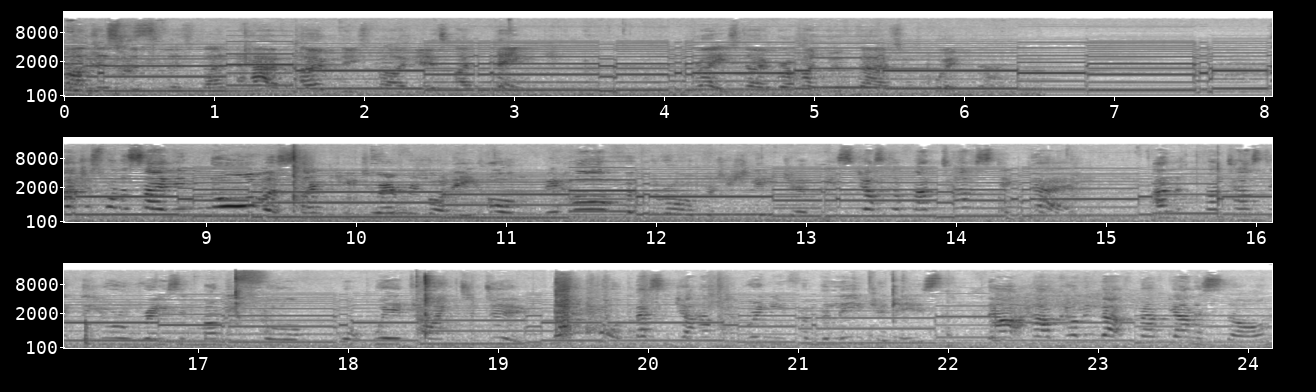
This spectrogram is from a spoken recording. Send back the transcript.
participants this event have, over these five years, I think, raised over a hundred thousand quid. I just want to say an enormous thank you to everybody on behalf of the Royal British Legion. It's just a fantastic day and fantastic that you're all raising money for what we're trying to do. One important message I have to bring you from the Legion is that how coming back from Afghanistan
